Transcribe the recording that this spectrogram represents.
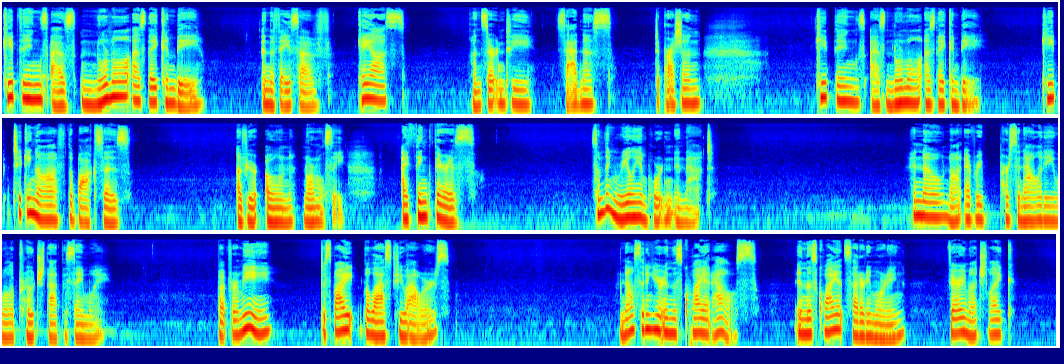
keep things as normal as they can be in the face of chaos, uncertainty, sadness, depression. Keep things as normal as they can be. Keep ticking off the boxes of your own normalcy. I think there is something really important in that. And no, not every personality will approach that the same way. But for me, despite the last few hours, I'm now sitting here in this quiet house, in this quiet Saturday morning, very much like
